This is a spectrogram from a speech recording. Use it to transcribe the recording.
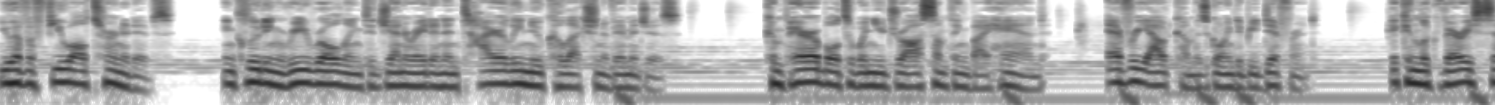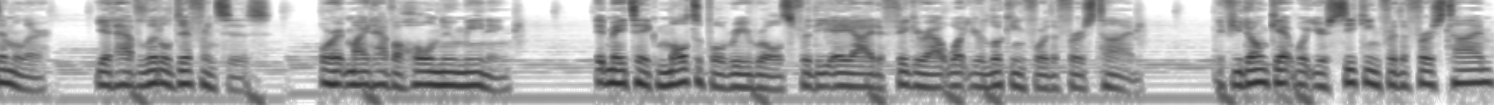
you have a few alternatives, including re-rolling to generate an entirely new collection of images. Comparable to when you draw something by hand, every outcome is going to be different. It can look very similar, yet have little differences, or it might have a whole new meaning. It may take multiple rerolls for the AI to figure out what you're looking for the first time. If you don't get what you're seeking for the first time,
